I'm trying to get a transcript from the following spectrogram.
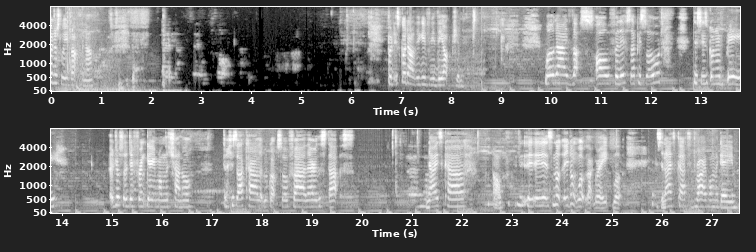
We'll just leave that for now. But it's good how they give you the option. Well guys, that's all for this episode. This is going to be just a different game on the channel. This is our car that we've got so far. There are the stats. Nice car. Oh, it, it- it's not. It don't look that great, but it's a nice car to drive on the game.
